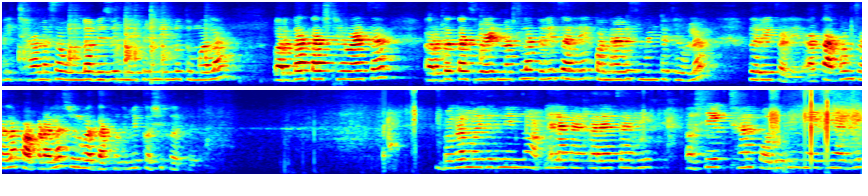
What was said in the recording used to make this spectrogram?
आणि छान असा उंडा भिजून मैत्रिणींनो तुम्हाला अर्धा तास ठेवायचा. अर्धा तास वेळ नसला तरी चालेल. पंधरा वीस मिनटं ठेवला तरी चालेल. आता आपण चला पापडाला सुरुवात दाखवतो. मी कशी करते. बघा मैत्रिणींनो आपल्याला काय करायचं आहे? अशी एक छान पॉलिथिन घ्यायची आहे.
